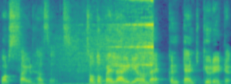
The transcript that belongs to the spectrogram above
for side hustles ਸਭ ਤੋਂ ਪਹਿਲਾ ਆਈਡੀਆ ਹੁੰਦਾ ਹੈ ਕੰਟੈਂਟ ਕਿਊਰੇਟਰ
